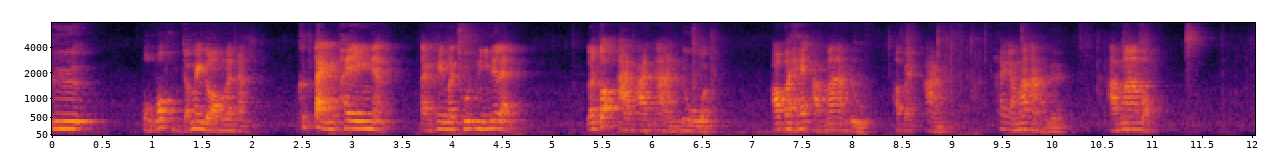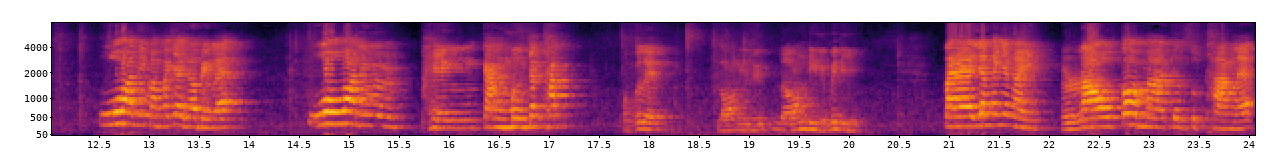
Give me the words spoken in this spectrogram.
คือผมว่าผมจะไม่ร้องแล้วนะ คือแต่งเพลงเนี่ย แต่งเพลงมาชุดนี้นี่แหละ แล้วก็อ่านอ่านอ่านดูอะเอาไปให้อาม่าดู เอาไปอ่าน ให้อาม่าอ่านเลย อาม่าบอกอ้วนนี่มันไม่ใช่เนื้อเพลงแล้วอ้วนว่านี่มันเป็นเพลงกลางเมืองชัดๆผมก็เลยร้องดีหรือร้องดีหรือไม่ดี แต่ยังไงยังไง เราก็มาจนสุดทางแล้ว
